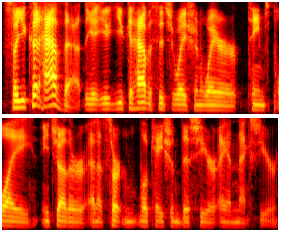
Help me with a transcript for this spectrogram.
so you could have that. You, you, you could have a situation where teams play each other at a certain location this year and next year.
